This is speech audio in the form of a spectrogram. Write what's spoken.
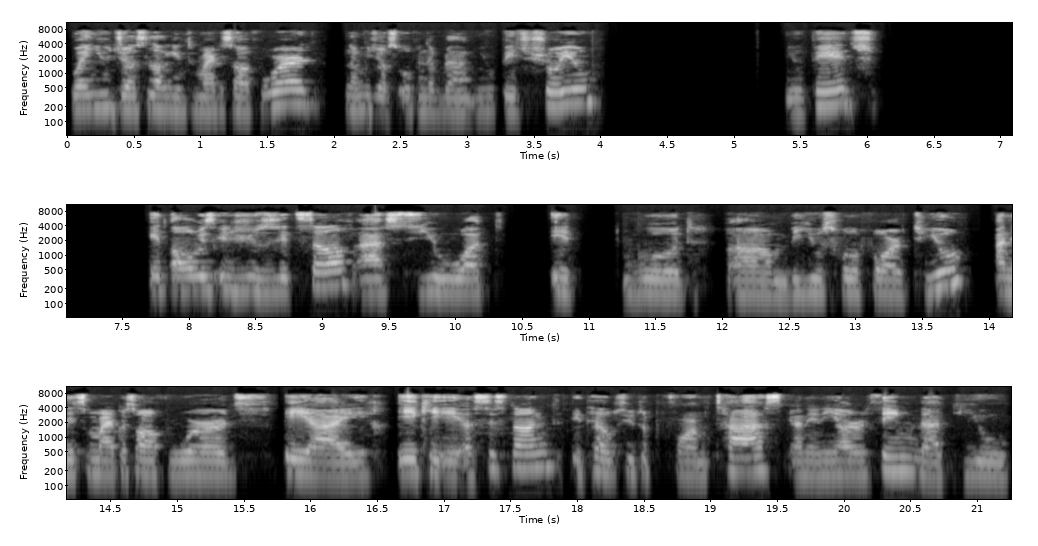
When you just log into Microsoft Word, let me just open a blank new page to show you. New page. It always introduces itself, asks you what it would um, be useful for to you. And it's Microsoft Word's AI, aka Assistant. It helps you to perform tasks and any other thing that you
